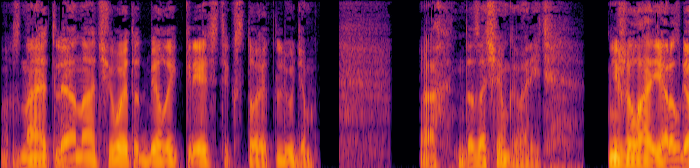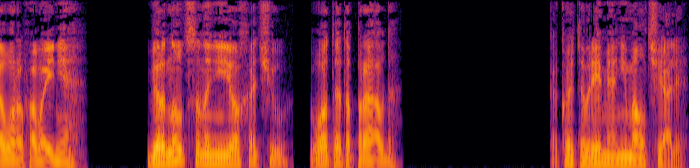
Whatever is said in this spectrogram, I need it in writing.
знает ли она, чего этот белый крестик стоит людям? Ах, да зачем говорить? Не желаю я разговоров о войне. Вернуться на нее хочу. Вот это правда. Какое-то время они молчали,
